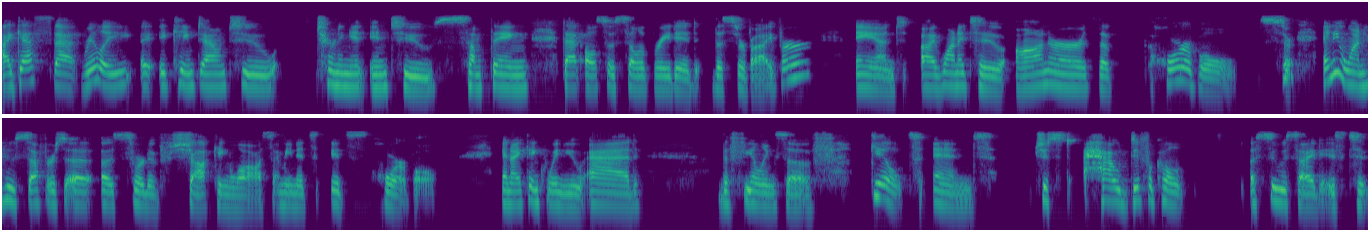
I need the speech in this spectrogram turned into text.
I guess that really it came down to turning it into something that also celebrated the survivor. And I wanted to honor the horrible anyone who suffers a, a sort of shocking loss. I mean, it's it's horrible. And I think when you add the feelings of guilt and just how difficult a suicide is to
